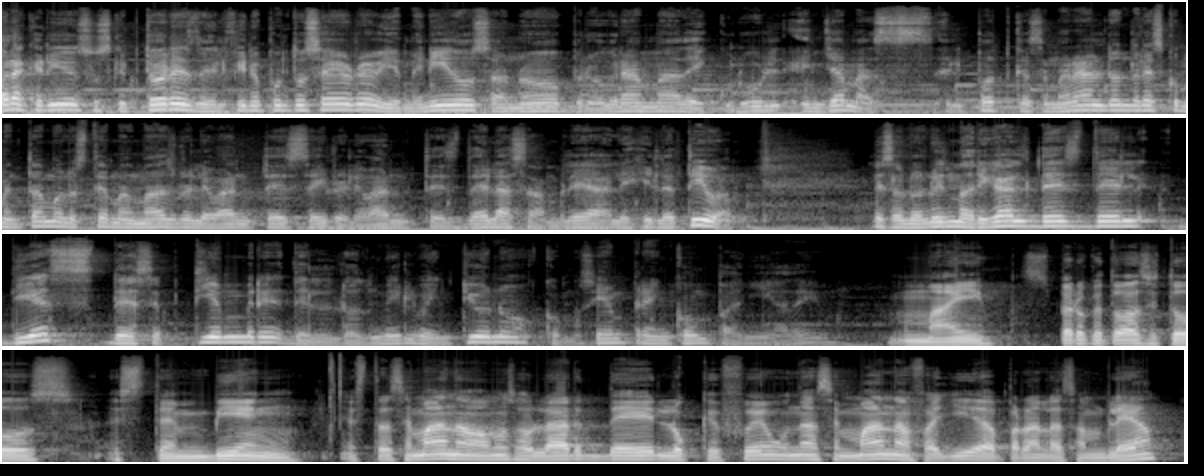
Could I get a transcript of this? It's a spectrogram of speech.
Hola queridos suscriptores de Delfino.cr, bienvenidos a un nuevo programa de Curul en Llamas, el podcast semanal donde les comentamos los temas más relevantes e irrelevantes de la Asamblea Legislativa. Les habla Luis Madrigal desde el 10 de septiembre del 2021, como siempre en compañía de... May, espero que todas y todos estén bien. Esta semana vamos a hablar de lo que fue una semana fallida para la Asamblea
